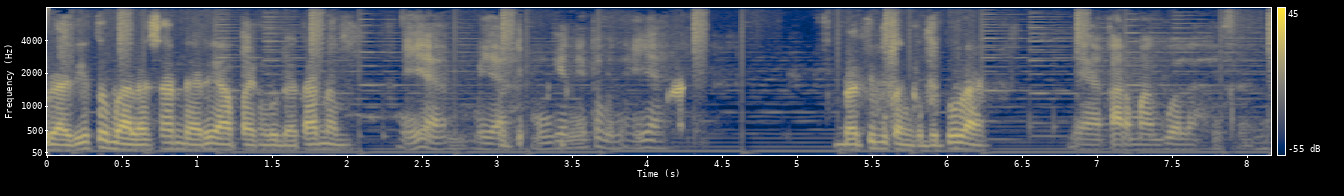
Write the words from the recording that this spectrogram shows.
berarti itu balasan dari apa yang lo udah tanam Iya, iya, mungkin itu benar. Iya, berarti bukan kebetulan ya karma gue lah istilahnya.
